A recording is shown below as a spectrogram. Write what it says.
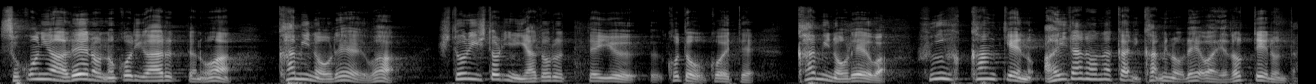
そこには霊の残りがあるってのは、神の霊は一人一人に宿るっていうことを超えて、神の霊は夫婦関係の間の中に神の霊は宿っているんだ。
